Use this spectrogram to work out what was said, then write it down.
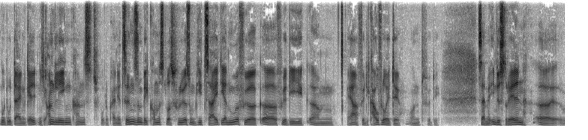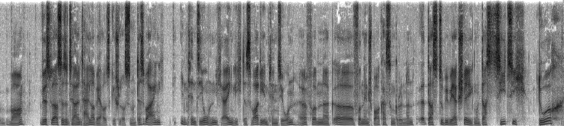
wo du dein Geld nicht anlegen kannst, wo du keine Zinsen bekommst, was früher um die Zeit ja nur für, äh, für, die, ähm, ja, für die Kaufleute und für die sagen wir, Industriellen äh, war, wirst du aus der sozialen Teilhabe ausgeschlossen. Und das war eigentlich die Intention, nicht eigentlich, das war die Intention ja, von, äh, von den Sparkassengründern, äh, das zu bewerkstelligen. Und das zieht sich durch,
